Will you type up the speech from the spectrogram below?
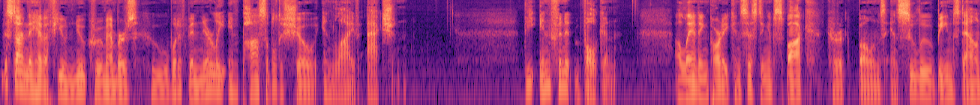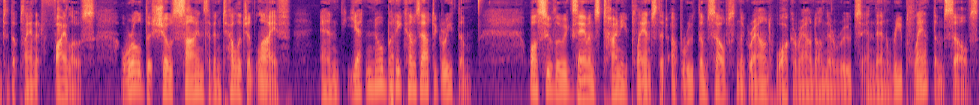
This time they have a few new crew members who would have been nearly impossible to show in live action. The Infinite Vulcan. A landing party consisting of Spock, Kirk, Bones, and Sulu beams down to the planet Phylos, a world that shows signs of intelligent life, and yet nobody comes out to greet them. While Sulu examines tiny plants that uproot themselves from the ground, walk around on their roots, and then replant themselves,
